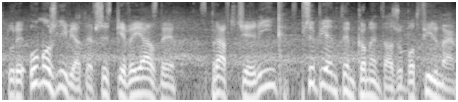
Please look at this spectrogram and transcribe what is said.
który umożliwia te wszystkie wyjazdy. Sprawdźcie link w przypiętym komentarzu pod filmem.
